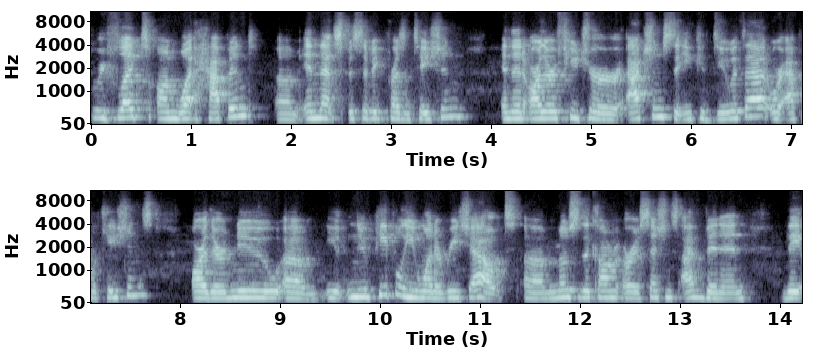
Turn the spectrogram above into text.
reflect on what happened um, in that specific presentation and then are there future actions that you could do with that or applications? Are there new um, you, new people you want to reach out? Most of the con or sessions i've been in they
